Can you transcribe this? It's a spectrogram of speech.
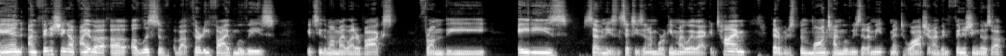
And I'm finishing up. I have a, a, a list of about 35 movies. You can see them on my Letterboxd from the 80s, 70s, and 60s. And I'm working my way back in time that have just been long time movies that I mean, meant to watch. And I've been finishing those up.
